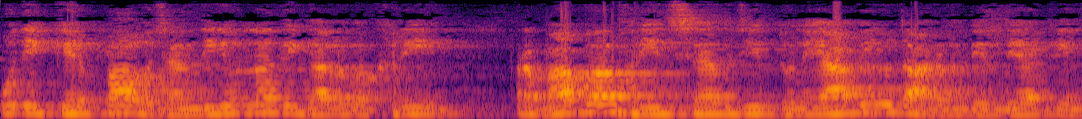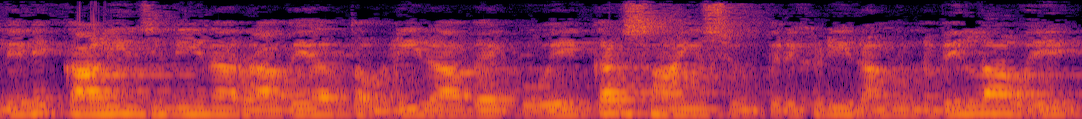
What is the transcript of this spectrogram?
ਉਹਦੀ ਕਿਰਪਾ ਹੋ ਜਾਂਦੀ, ਉਹਨਾਂ ਦੀ ਗੱਲ ਵੱਖਰੀ। ਪਰ ਬਾਬਾ ਫਰੀਦ ਸਾਹਿਬ ਜੀ ਦੁਨਿਆਵੀ ਉਦਾਹਰਣ ਦਿੰਦਿਆਂ ਕਹਿੰਦੇ ਨੇ, ਕਾਲੀ ਜਿਨੀ ਨਾ ਰਾਵਿਆ, ਧੌਲੀ ਰਾਵੇ ਕੋਏ, ਕਰ ਸਾਈ ਸਿਉ ਪਿਰਖੜੀ ਰੰਗ ਨਵੇਲਾ ਹੋਏ।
